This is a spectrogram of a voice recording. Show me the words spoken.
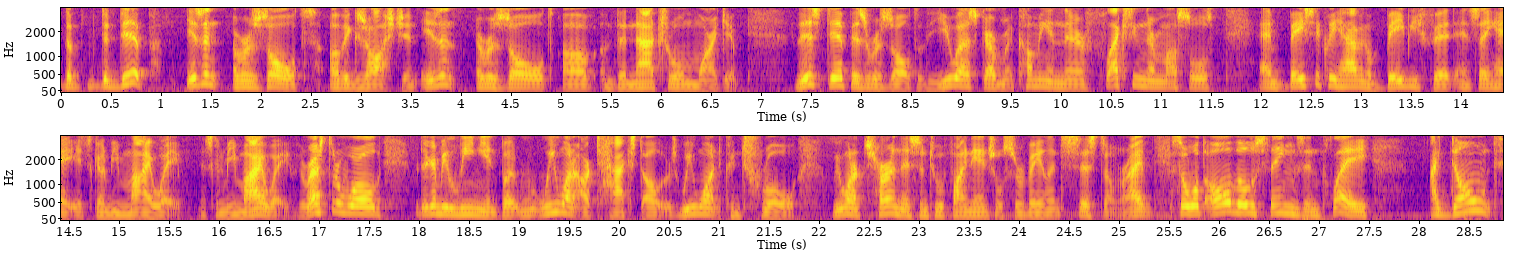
the the dip isn't a result of exhaustion, isn't a result of the natural market. This dip is a result of the US government coming in there, flexing their muscles, and basically having a baby fit and saying, hey, it's going to be my way. It's going to be my way. The rest of the world, they're going to be lenient, but we want our tax dollars. We want control. We want to turn this into a financial surveillance system, right? So, with all those things in play, I don't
